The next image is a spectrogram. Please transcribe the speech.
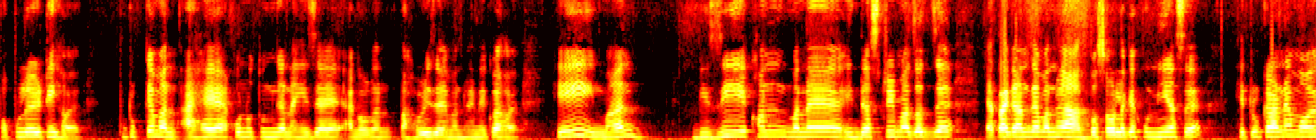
পপুলাৰিটি হয়। পুতুককে মান আহে আকৌ নতুন গান আহি যায় আগৰ গান পাহৰি যায় মানুহ এনেকুৱা হয়। সেই ইমান বিজি এখন মানে ইণ্ডাষ্ট্ৰীৰ মাজত যে এটা গান যে মানুহে আঠ বছৰলৈকে শুনি আছে সেইটোৰ কাৰণে মই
